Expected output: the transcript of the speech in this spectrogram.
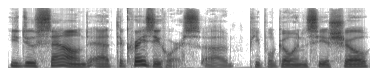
you do sound at the Crazy Horse. Uh, people go in and see a show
